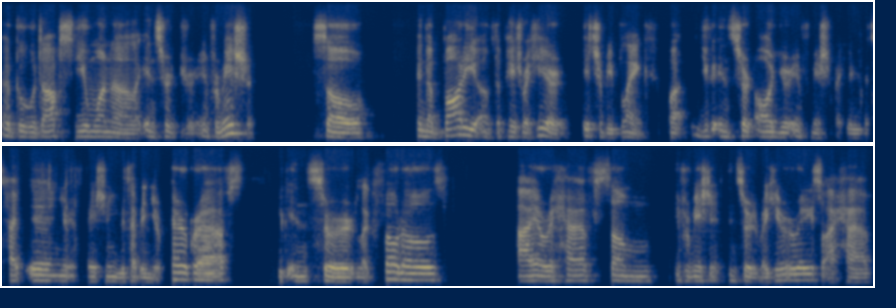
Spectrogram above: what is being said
a Google Docs, you want to like insert your information. So in the body of the page right here, it should be blank, but you can insert all your information right here. You can type in your information, you can type in your paragraphs, you can insert like photos. I already have some information inserted right here already. So I have,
